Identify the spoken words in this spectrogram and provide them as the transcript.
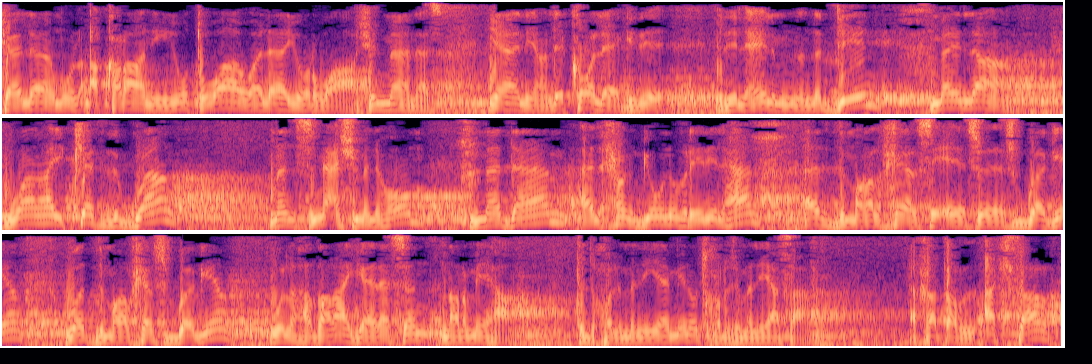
كلام الأقران يطوى ولا يروى. شو المانس يعني لي كوليغ ذي, العلم الدين ما إلا وغاي كث ذقوا ما نسمعش منهم. مادام الحون قونو بريدي الهان هذا دماغ الخير سقواقيا ودماغ الخير سقواقيا والهضرة جالسا نرميها. تدخل من اليمين وتخرج من اليسار. خطر الأكثر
